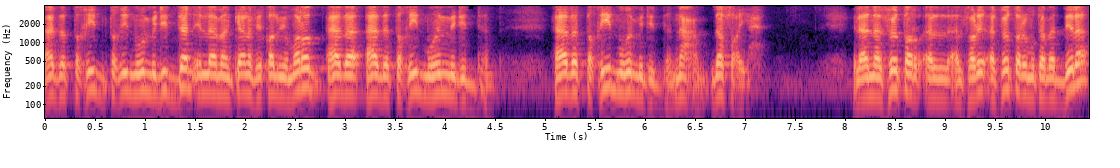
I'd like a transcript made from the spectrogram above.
هذا التقييد تقييد مهم جدا إلا من كان في قلبه مرض هذا هذا التقييد مهم جدا. هذا التقييد مهم جدا. نعم ده صحيح. لأن الفطر الفطر المتبدلة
